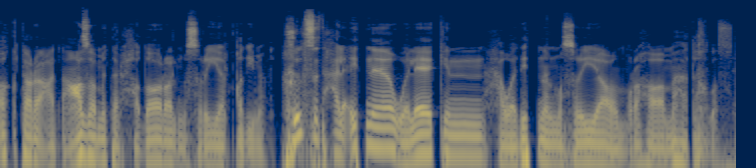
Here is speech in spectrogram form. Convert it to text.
أكتر عن عظمة الحضارة المصرية القديمة. خلصت حلقتنا ولكن حوادثنا المصرية عمرها ما هتخلص.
